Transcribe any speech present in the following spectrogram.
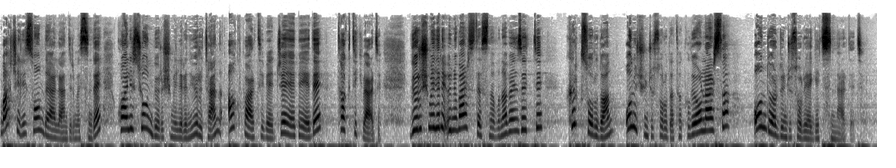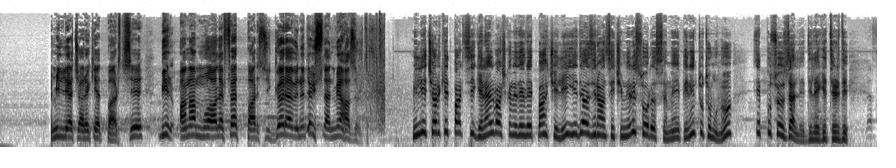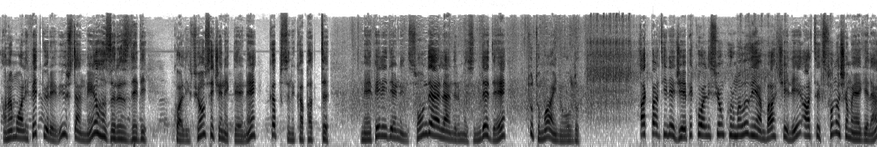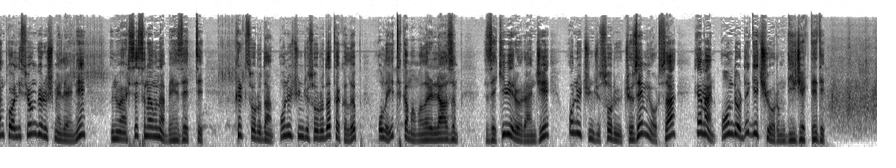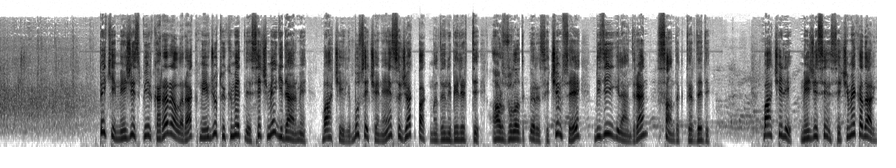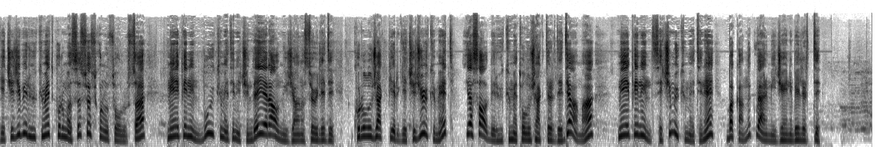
Bahçeli son değerlendirmesinde koalisyon görüşmelerini yürüten AK Parti ve CHP'ye de taktik verdi. Görüşmeleri üniversite sınavına benzetti. 40 sorudan 13. soruda takılıyorlarsa 14. soruya geçsinler dedi. Milliyetçi Hareket Partisi bir ana muhalefet partisi görevini de üstlenmeye hazırdır. Milliyetçi Hareket Partisi Genel Başkanı Devlet Bahçeli 7 Haziran seçimleri sonrası MHP'nin tutumunu hep bu sözlerle dile getirdi. Ana muhalefet görevi üstlenmeye hazırız dedi. Koalisyon seçeneklerine kapısını kapattı. MHP liderinin son değerlendirmesinde de tutumu aynı oldu. AK Parti ile CHP koalisyon kurmalı diyen Bahçeli artık son aşamaya gelen koalisyon görüşmelerini üniversite sınavına benzetti. 40 sorudan 13. soruda takılıp olayı tıkamamaları lazım. Zeki bir öğrenci 13. soruyu çözemiyorsa hemen 14'e geçiyorum diyecek dedi. Peki meclis bir karar alarak mevcut hükümetle seçime gider mi? Bahçeli bu seçeneğe sıcak bakmadığını belirtti. Arzuladıkları seçimse bizi ilgilendiren sandıktır dedi. Bahçeli, meclisin seçime kadar geçici bir hükümet kurması söz konusu olursa MHP'nin bu hükümetin içinde yer almayacağını söyledi. Kurulacak bir geçici hükümet yasal bir hükümet olacaktır dedi ama MHP'nin seçim hükümetine bakanlık vermeyeceğini belirtti.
